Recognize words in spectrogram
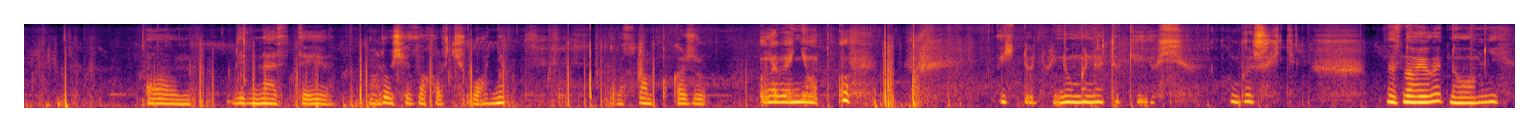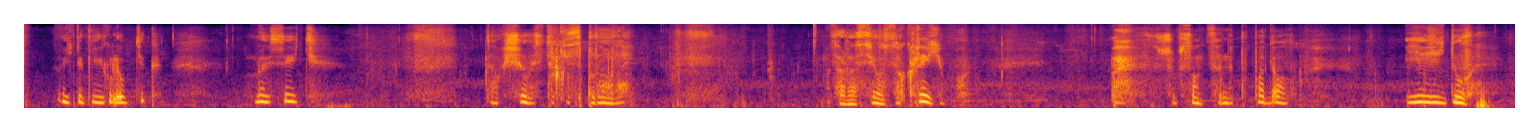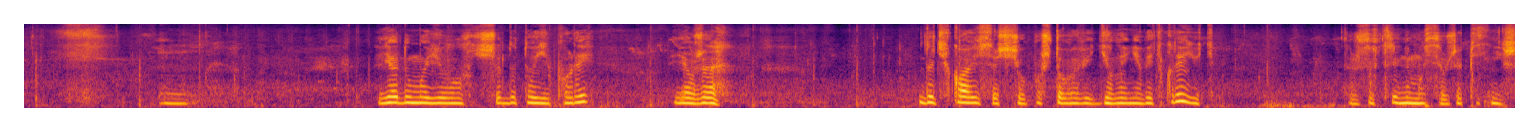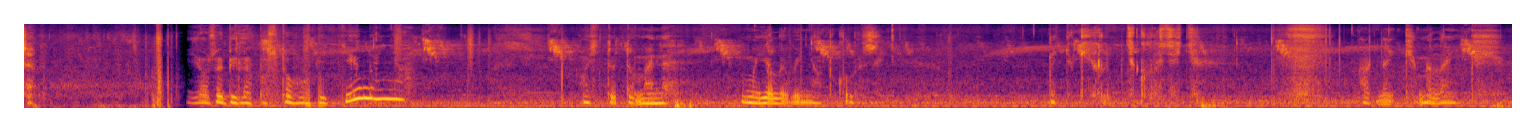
е, віднести гроші за харчування. Зараз вам покажу левенятку. Ось тут він у мене такий ось лежить. Не знаю, видно вам ні. Ось такий хлопчик лежить. Так що ось такі справи. Зараз його закрию. щоб сонце не попадало. І йду. Я думаю, що до тої пори я вже дочекаюся, що поштове відділення відкриють. Зустрінемося вже пізніше. Я вже біля поштового відділення. Ось тут у мене моє левенятко лежить. Ось такий хлібчик лежить. Гарненький, миленький.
